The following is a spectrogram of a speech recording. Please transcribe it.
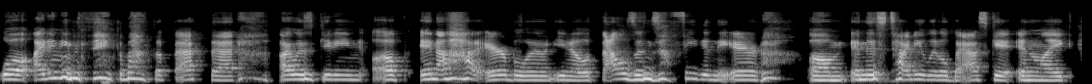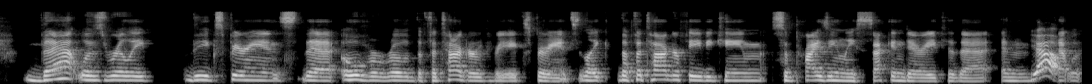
Well, I didn't even think about the fact that I was getting up in a hot air balloon, you know, thousands of feet in the air um in this tiny little basket. And like that was really the experience that overrode the photography experience. Like the photography became surprisingly secondary to that. And yeah, that w-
